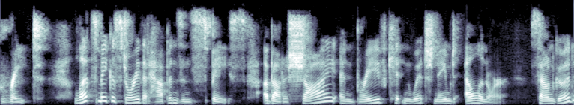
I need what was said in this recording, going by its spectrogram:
Great. Let's make a story that happens in space about a shy and brave kitten witch named Eleanor. Sound good?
